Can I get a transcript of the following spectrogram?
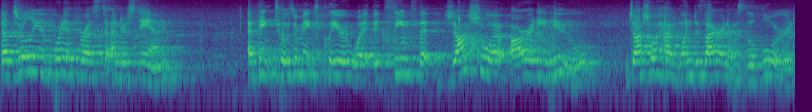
that's really important for us to understand. I think Tozer makes clear what it seems that Joshua already knew. Joshua had one desire, and it was the Lord.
